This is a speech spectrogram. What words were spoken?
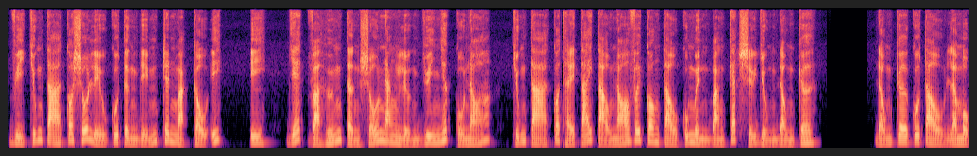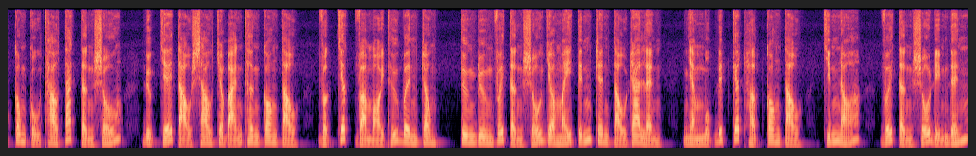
Vì chúng ta có số liệu của từng điểm trên mặt cầu X, Y, Z và hướng tần số năng lượng duy nhất của nó, chúng ta có thể tái tạo nó với con tàu của mình bằng cách sử dụng động cơ. Động cơ của tàu là một công cụ thao tác tần số, được chế tạo sao cho bản thân con tàu, vật chất và mọi thứ bên trong, tương đương với tần số do máy tính trên tàu ra lệnh, nhằm mục đích kết hợp con tàu, chính nó, với tần số điểm đến.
